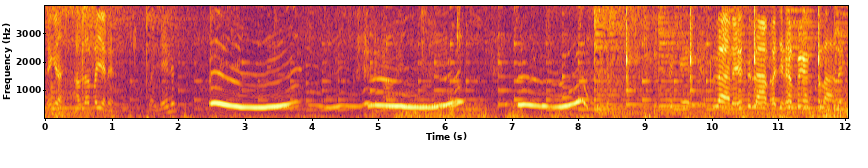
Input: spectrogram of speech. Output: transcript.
Venga, habla en ballena. Ballena. Es la ballena pegan con la claro.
